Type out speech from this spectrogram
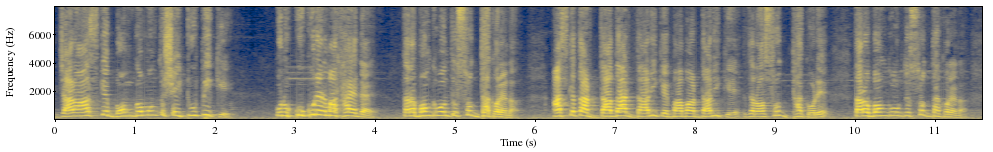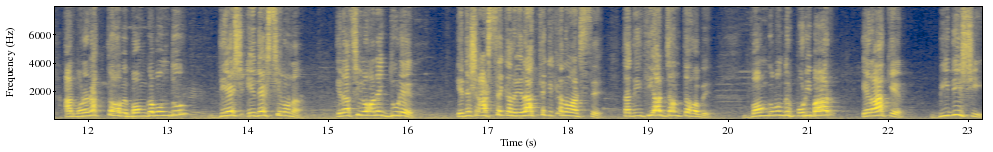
যারা আজকে বঙ্গবন্ধু সেই টুপিকে কোনো কুকুরের মাথায় দেয়, তারা বঙ্গবন্ধু শ্রদ্ধা করে না। আজকে তার দাদার দাড়িকে, বাবার দাড়িকে যারা অশ্রদ্ধা করে, তারা বঙ্গবন্ধু শ্রদ্ধা করে না। আর মনে রাখতে হবে, বঙ্গবন্ধু দেশ এদেশ ছিল না। এরা ছিল অনেক দূরের। এদেশে আসছে কেন? ইরাক থেকে কেন আসছে? তাদের ইতিহাস জানতে হবে। বঙ্গবন্ধুর পরিবার ইরাকের বিদেশি।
